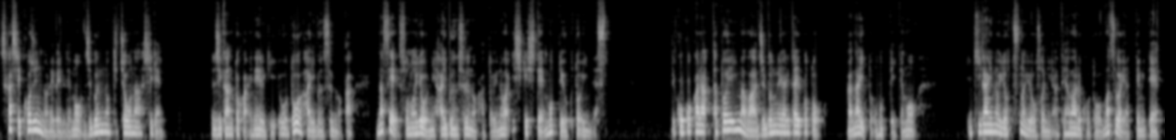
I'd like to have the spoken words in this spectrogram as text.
しかし個人のレベルでも自分の貴重な資源、時間とかエネルギーをどう配分するのか、なぜそのように配分するのかというのは意識して持っておくといいんです。でここから、たとえ今は自分のやりたいことがないと思っていても、生きがいの4つの要素に当てはまることをまずはやってみて、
